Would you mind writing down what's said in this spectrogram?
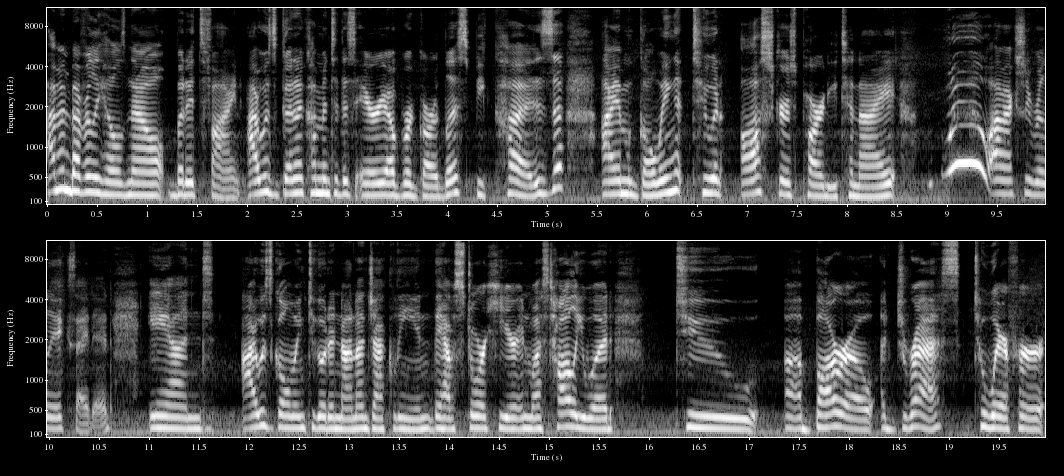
I'm in Beverly Hills now, but it's fine. I was gonna come into this area regardless because I am going to an Oscars party tonight. I'm actually really excited. And I was going to go to Nana Jacqueline. They have a store here in West Hollywood to uh, borrow a dress to wear for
